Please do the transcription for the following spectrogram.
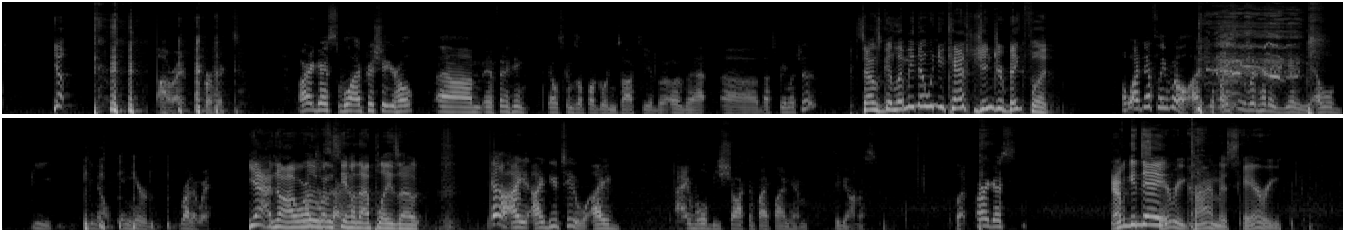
Yep. All right, perfect. All right, guys. Well, I appreciate your help. Um, if anything else comes up, I'll go ahead and talk to you. But other than that, uh, that's pretty much it. Sounds good. Let me know when you catch Ginger Bigfoot. Oh, I definitely will. I, if I see a red-headed yeti, I will be, you know, in here right away. Yeah, no, I really want to see how that plays out. Yeah, I, I do too. I, I will be shocked if I find him. To be honest. But all right, guys. Have a good day. Scary crime is scary.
